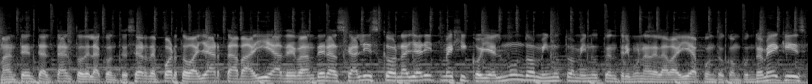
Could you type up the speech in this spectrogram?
Mantente al tanto del acontecer de Puerto Vallarta, Bahía de Banderas, Jalisco, Nayarit, México y el mundo, minuto a minuto en tribuna de la bahía.com.mx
